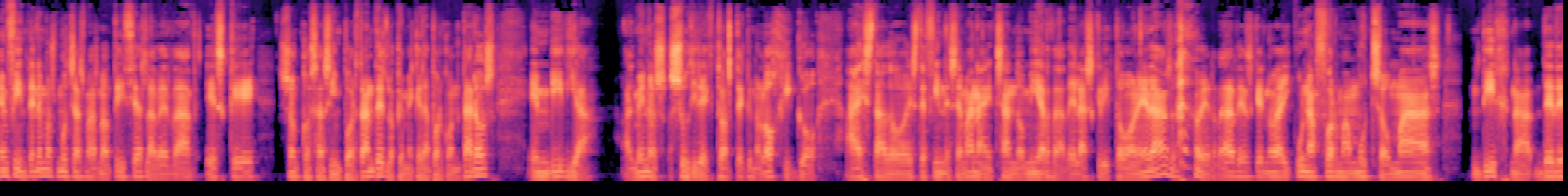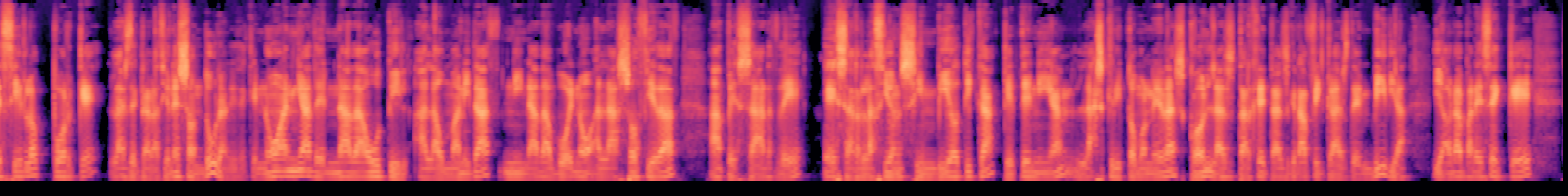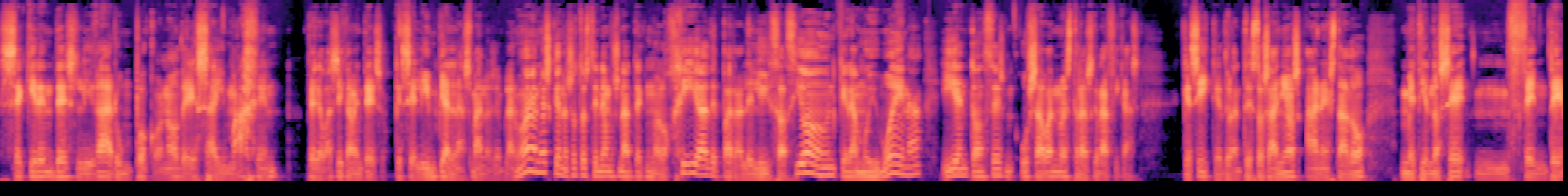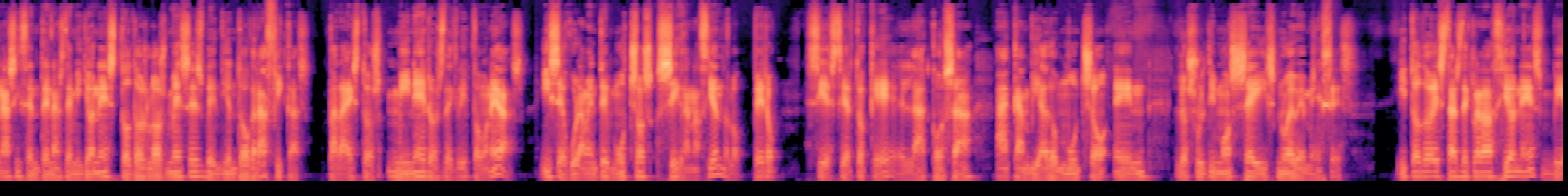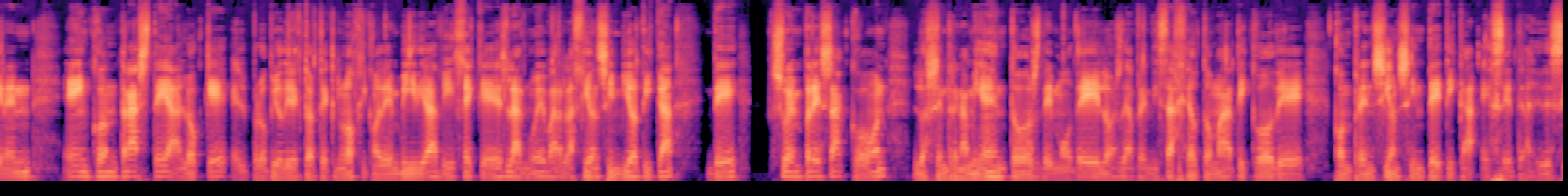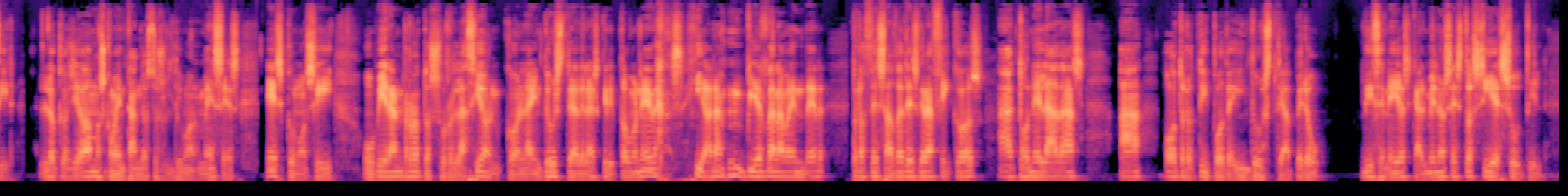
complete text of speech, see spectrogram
En fin, tenemos muchas más noticias, la verdad es que son cosas importantes lo que me queda por contaros. Nvidia al menos su director tecnológico, ha estado este fin de semana echando mierda de las criptomonedas. La verdad es que no hay una forma mucho más digna de decirlo porque las declaraciones son duras. Dice que no añade nada útil a la humanidad ni nada bueno a la sociedad a pesar de esa relación simbiótica que tenían las criptomonedas con las tarjetas gráficas de Nvidia. Y ahora parece que se quieren desligar un poco, ¿no? de esa imagen pero básicamente eso, que se limpian las manos. En plan, bueno, es que nosotros teníamos una tecnología de paralelización que era muy buena y entonces usaban nuestras gráficas. Que sí, que durante estos años han estado metiéndose mm, centenas y centenas de millones todos los meses vendiendo gráficas para estos mineros de criptomonedas. Y seguramente muchos sigan haciéndolo, pero sí es cierto que la cosa ha cambiado mucho en los últimos 6-9 meses. Y todas estas declaraciones vienen en contraste a lo que el propio director tecnológico de Nvidia dice que es la nueva relación simbiótica de su empresa con los entrenamientos de modelos de aprendizaje automático, de comprensión sintética, etc. Es decir, lo que os llevamos comentando estos últimos meses. Es como si hubieran roto su relación con la industria de las criptomonedas y ahora empiezan a vender procesadores gráficos a toneladas a otro tipo de industria, pero dicen ellos que al menos esto sí es útil.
